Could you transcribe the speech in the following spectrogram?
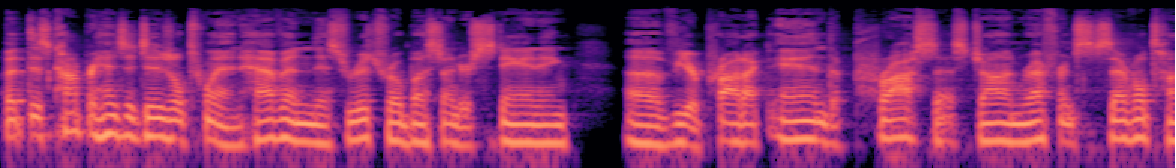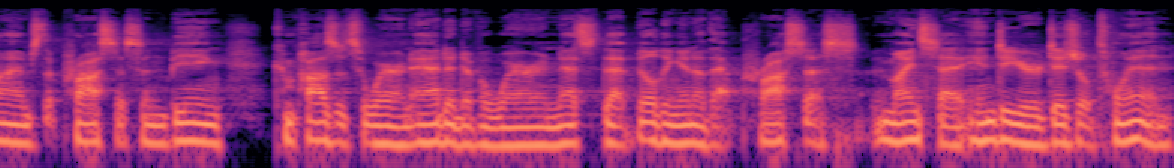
But this comprehensive digital twin, having this rich, robust understanding of your product and the process. John referenced several times the process and being composites aware and additive aware. And that's that building in of that process mindset into your digital twin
